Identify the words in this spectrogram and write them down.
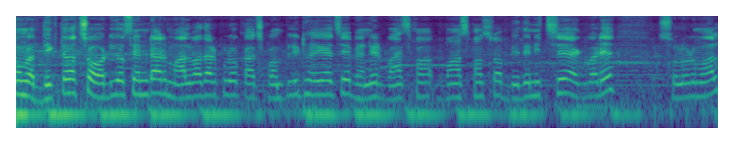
তোমরা দেখতে পাচ্ছ অডিও সেন্টার মালবাদার পুরো কাজ কমপ্লিট হয়ে গেছে। ভ্যানের বাঁশ বাঁশ ফাঁস সব বেঁধে নিচ্ছে একবারে, ষোলোর মাল।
